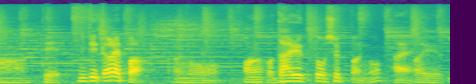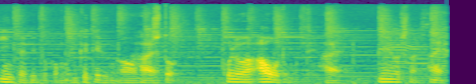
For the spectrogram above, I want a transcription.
あーで見てたらやっぱあのあなんかダイレクト出版の、はい。ああいうインタビューとかも受けてるのが、はい。ちょっとこれは会おうと思って。はいメールをしたんです、はいは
